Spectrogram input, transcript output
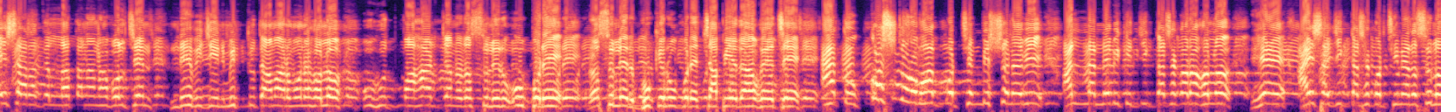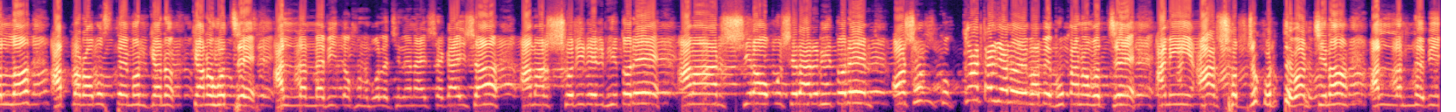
আয়েশা রাদিয়াল্লাহু তাআলা বলছেন নবীজির মৃত্যুতে আমার মনে হলো উহুদ পাহাড় যেন রসুলের উপরে, রসুলের বুকের উপরে চাপিয়ে দেওয়া হয়েছে। এত কষ্ট অনুভব করছেন বিশ্ব নবী। আল্লাহ নবীকে জিজ্ঞাসা করা হলো, হে আয়েশা, জিজ্ঞাসা করছেন রাসূলুল্লাহ, আপনার অবস্থা এমন কেন কেন হচ্ছে? আল্লাহ নবী তখন বলেছিলেন, আয়েশা আয়েশা, আমার শরীরের ভিতরে, আমার শিরা উপশিরার ভিতরে অসংখ্য কাঁটা যেন এভাবে ভুকানো হচ্ছে। আমি আর সহ্য করতে পারছি না। আল্লাহ নবী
